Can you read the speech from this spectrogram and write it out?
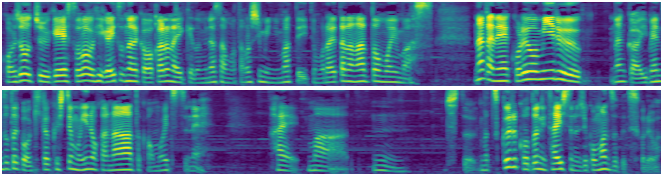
この上中下揃う日がいつになるかわからないけど、皆さんも楽しみに待っていてもらえたらなと思います。なんかね、これを見る、なんかイベントとかを企画してもいいのかなとか思いつつね。はい。まあ、うん。ちょっと、まあ、作ることに対しての自己満足です、これは。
